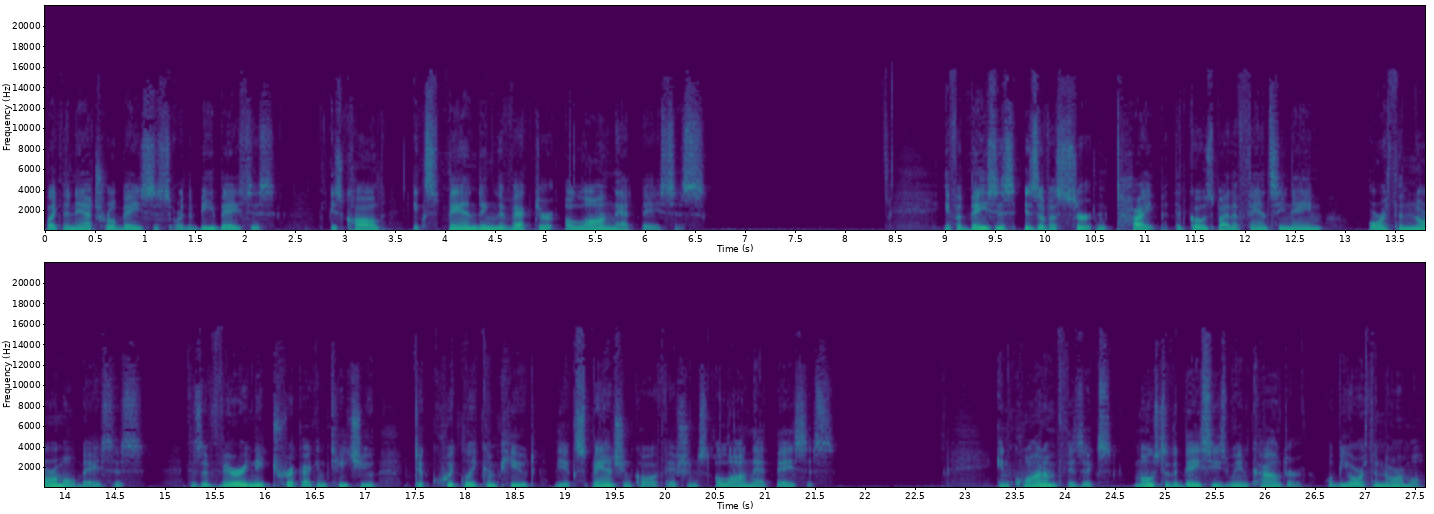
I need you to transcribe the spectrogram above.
like the natural basis or the B basis, is called expanding the vector along that basis. If a basis is of a certain type that goes by the fancy name orthonormal basis, there's a very neat trick I can teach you to quickly compute the expansion coefficients along that basis. In quantum physics, most of the bases we encounter will be orthonormal,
